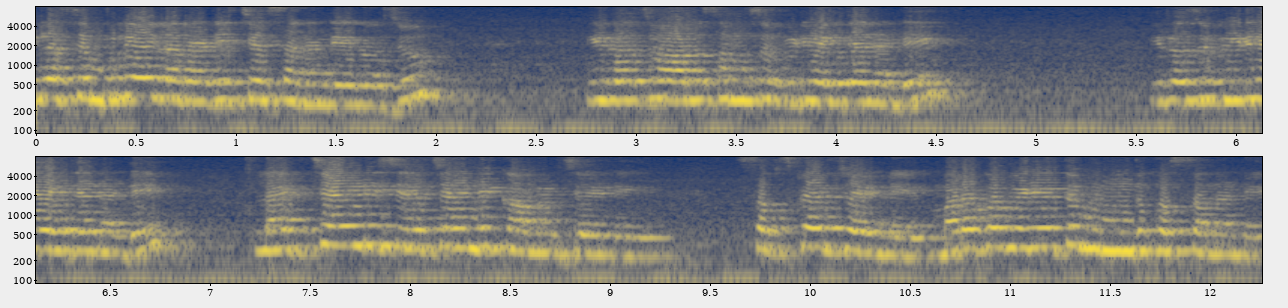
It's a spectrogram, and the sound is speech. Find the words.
ఇలా సింపుల్గా ఇలా రెడీ చేశానండి ఈరోజు. ఈరోజు ఆలు సమస్య వీడియో ఇదేనండి. ఈరోజు వీడియో ఇదేనండి. లైక్ చేయండి షేర్ చేయండి కామెంట్ చేయండి. సబ్స్క్రైబ్ చేయండి. మరొక వీడియోతో మీ ముందుకు వస్తానండి.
